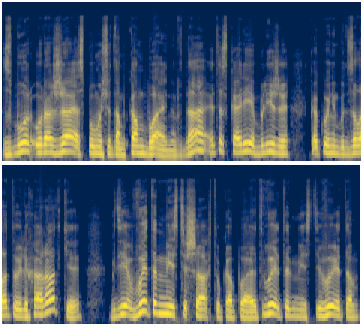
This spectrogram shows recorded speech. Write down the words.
сбор урожая с помощью там комбайнов, да, это скорее ближе к какой-нибудь золотой лихорадке, где в этом месте шахту копают, в этом месте, в этом.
